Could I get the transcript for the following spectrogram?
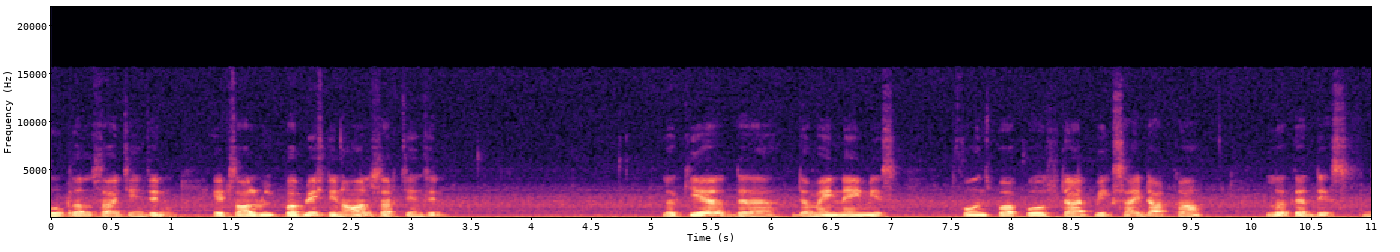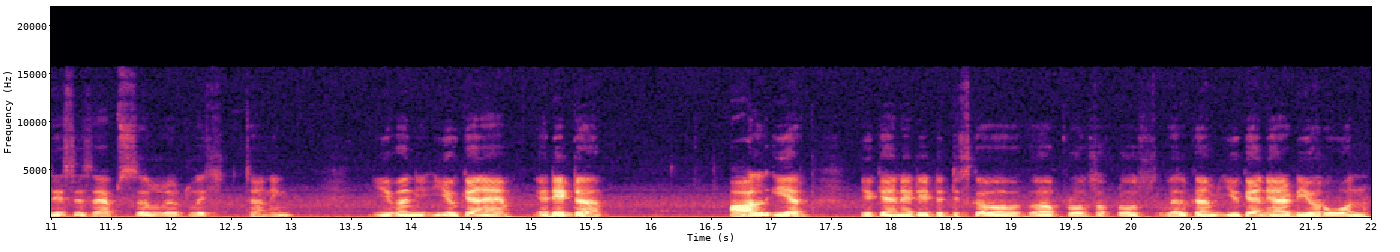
google search engine it's all published in all search engine. Look here the domain name is phonespurpose.wixsite.com look at this. This is absolutely stunning. Even you can uh, edit uh, all here. You can edit the discover pros of pros welcome. You can add your own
